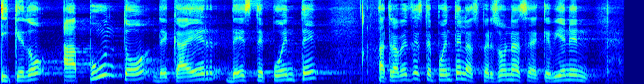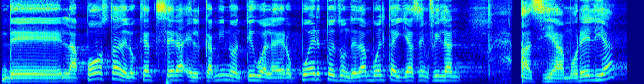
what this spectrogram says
y quedó a punto de caer de este puente. A través de este puente las personas eh, que vienen de la posta, de lo que antes era el camino antiguo al aeropuerto, es donde dan vuelta y ya se enfilan hacia Morelia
